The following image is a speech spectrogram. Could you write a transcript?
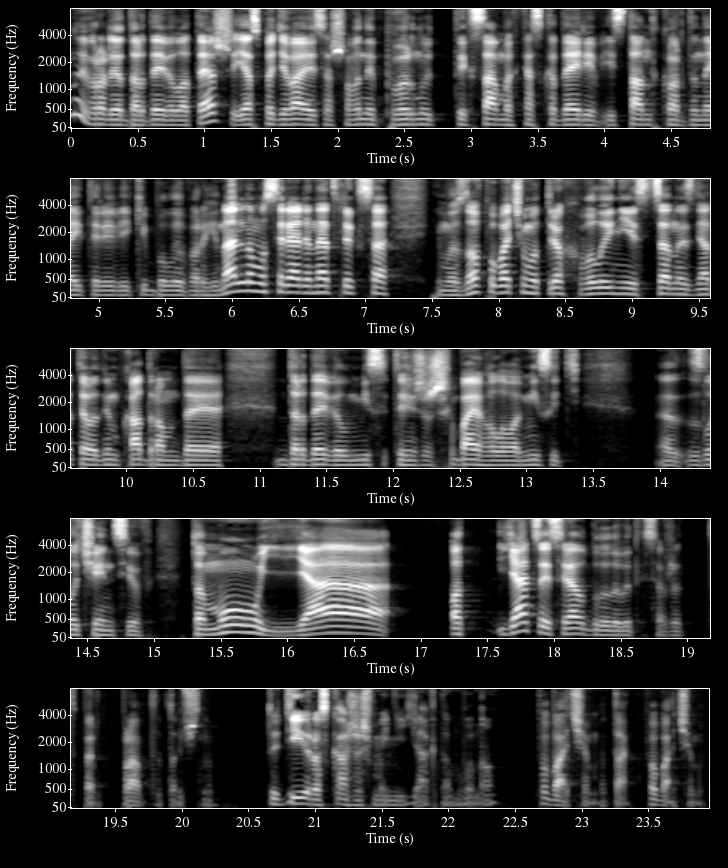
ну і в ролі Дардевіла теж. Я сподіваюся, що вони повернуть тих самих каскадерів і stunt-координаторів, які були в оригінальному серіалі Нетфлікса. І ми знов побачимо трьоххвилинні сцени зняті одним кадром, де Дардевіл місить, точніше, Шибай голова місить е, злочинців. Тому я. От я цей серіал буду дивитися вже тепер, правда, точно. Тоді розкажеш мені, як там воно. Побачимо, так, побачимо.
